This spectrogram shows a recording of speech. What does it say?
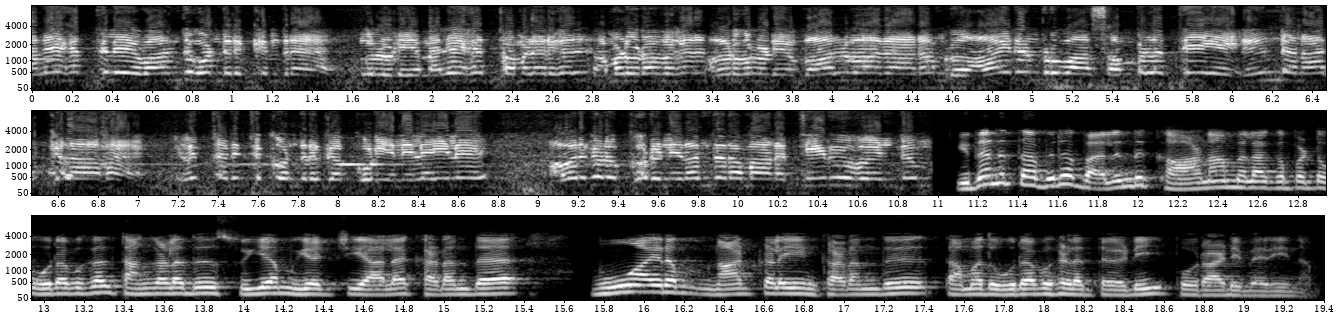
மலையகத்திலே வாழ்ந்து கொண்டிருக்கின்ற உங்களுடைய மலையக தமிழர்கள் தமிழ் உறவுகள் அவர்களுடைய வாழ்வாதாரம் ஒரு ஆயிரம் ரூபாய் சம்பளத்தையே நீண்ட நாட்களாக இழுத்தடித்துக் கொண்டிருக்கக்கூடிய நிலையிலே அவர்களுக்கு ஒரு நிரந்தரமான தீர்வு வேண்டும். இதனை தவிர வலிந்து காணாமலாக்கப்பட்ட உறவுகள் தங்களது சுய முயற்சியால கடந்த மூவாயிரம் நாட்களையும் கடந்து தமது உறவுகளை தேடி போராடி வரினம்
